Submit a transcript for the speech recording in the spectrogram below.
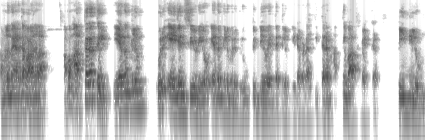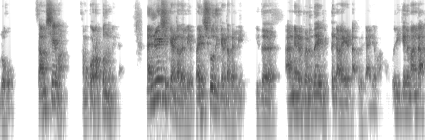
നമ്മൾ നേരത്തെ പറഞ്ഞതാണ് അപ്പം അത്തരത്തിൽ ഏതെങ്കിലും ഒരു ഏജൻസിയുടെയോ ഏതെങ്കിലും ഒരു ഗ്രൂപ്പിന്റെയോ എന്തെങ്കിലും ഇടപെടൽ ഇത്തരം അഗ്നിബാധകൾക്ക് പിന്നിലുണ്ടോ? സംശയമാണ്. നമുക്ക് ഉറപ്പൊന്നുമില്ല. അന്വേഷിക്കേണ്ടതല്ലേ? പരിശോധിക്കേണ്ടതല്ലേ? ഇത് അങ്ങനെ വെറുതെ വിട്ട് കളയേണ്ട ഒരു കാര്യമാണ്. ഒരിക്കലും അല്ല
